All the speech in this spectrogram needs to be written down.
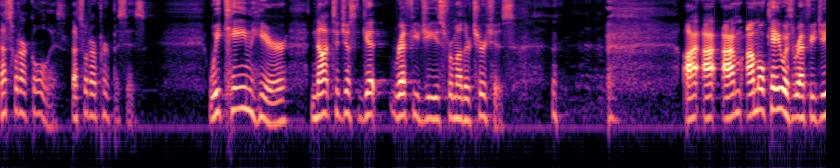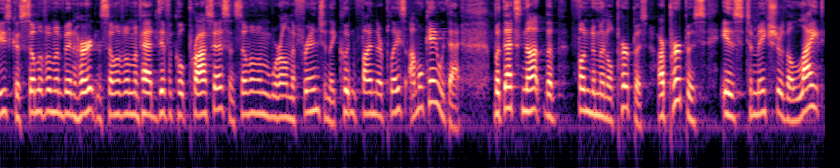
That's what our goal is, that's what our purpose is. We came here not to just get refugees from other churches. I, am I'm, I'm okay with refugees because some of them have been hurt and some of them have had difficult process and some of them were on the fringe and they couldn't find their place. I'm okay with that. But that's not the fundamental purpose. Our purpose is to make sure the light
